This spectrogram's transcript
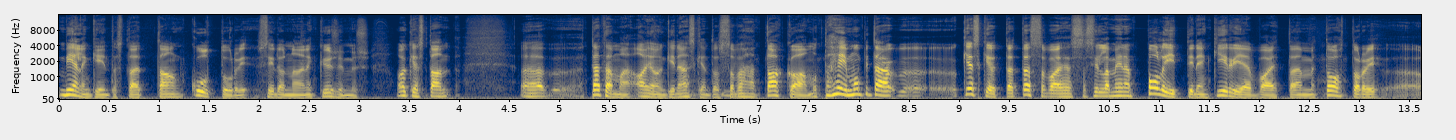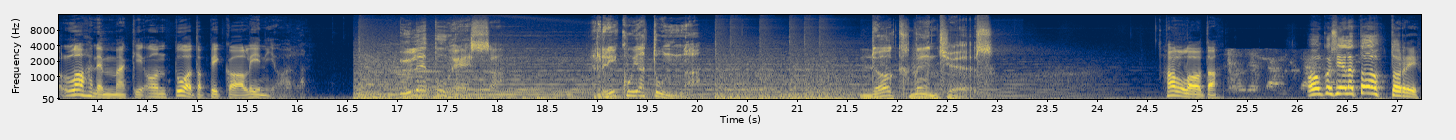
mielenkiintoista, että tämä on kulttuurisidonnainen kysymys. Oikeastaan tätä mä ajoinkin äsken tuossa Mm. vähän takaa, mutta hei, mun pitää äh, keskeyttää tässä vaiheessa, sillä meidän poliittinen kirjeenvaihtajamme tohtori äh, Lahdenmäki on tuota pikaa linjoilla. Yle puheessa. Riku ja Tunna. Doc Ventures. Halloota. Onko siellä tohtori?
